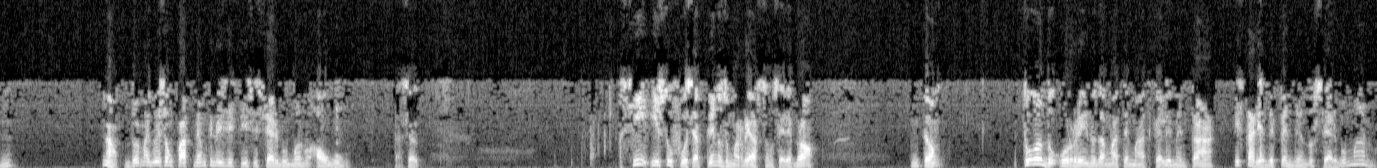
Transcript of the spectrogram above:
Hum? Não, 2 mais 2 são 4 mesmo que não existisse cérebro humano algum. Tá certo? Se isso fosse apenas uma reação cerebral, então todo o reino da matemática elementar estaria dependendo do cérebro humano.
